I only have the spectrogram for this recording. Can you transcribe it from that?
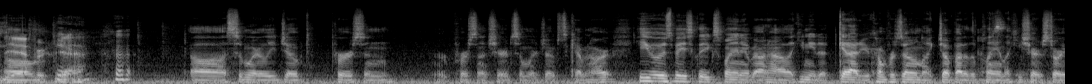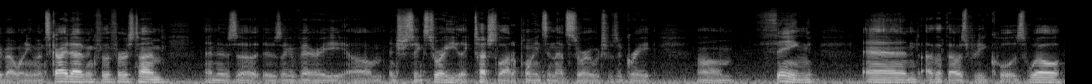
Yeah, um, for- yeah. uh, similarly joked person or person that shared similar jokes to Kevin Hart. He was basically explaining about how like you need to get out of your comfort zone, like jump out of the plane. Like he shared a story about when he went skydiving for the first time, and it was a it was like a very um, interesting story. He like touched a lot of points in that story, which was a great um, thing, and I thought that was pretty cool as well.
